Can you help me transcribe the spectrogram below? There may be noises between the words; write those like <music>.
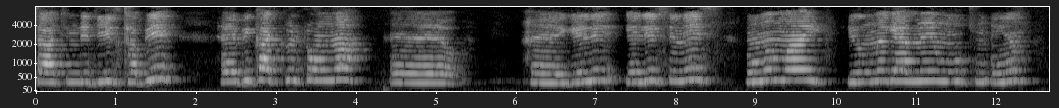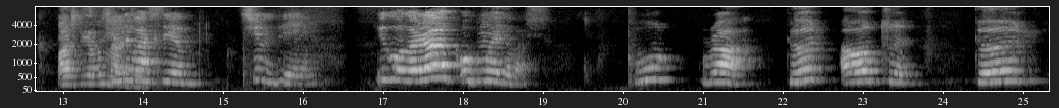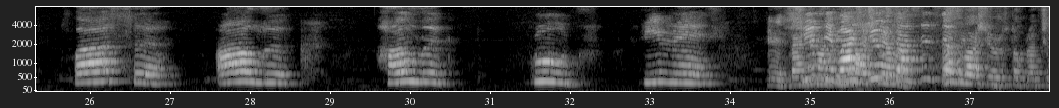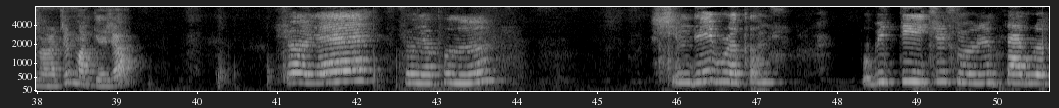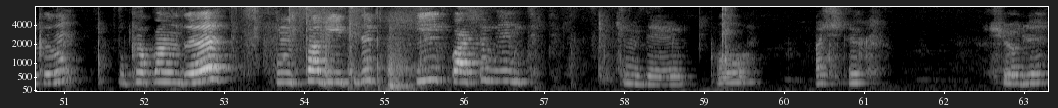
saatinde değil tabi. birkaç gün sonra e, e, gelir, gelirsiniz. Onunla yılına gelmeyi unutmayın. Başlayalım Şimdi bence. başlayalım. Şimdi ilk olarak okumaya baş. Bura, göz altı, göz bası, ağlık, hallık, ruj, rimel. Evet bence Şimdi makyaja başlıyoruz. başlayalım. Nasıl de- başlıyoruz Toprak Çınar'cığım makyaja? Şöyle, şöyle yapalım. Şimdi bırakalım. Bu bittiği için şöyle güzel bırakalım. Bu kapandı. Bunu tabii ki de ilk başta bunu bitirdik. Şimdi bu açtık. Şöyle,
